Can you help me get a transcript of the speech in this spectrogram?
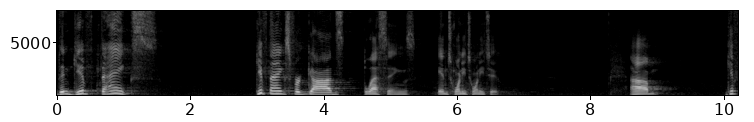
then give thanks. Give thanks for God's blessings in 2022. Um, Give,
